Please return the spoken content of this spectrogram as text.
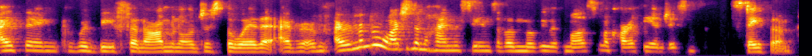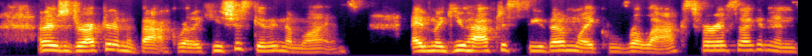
I think would be phenomenal. Just the way that I, rem- I remember watching the behind the scenes of a movie with Melissa McCarthy and Jason Statham, and there's a director in the back where like he's just giving them lines, and like you have to see them like relax for a second and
